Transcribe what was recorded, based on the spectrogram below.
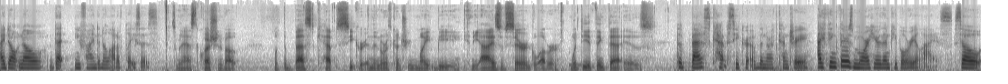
I don't know that you find in a lot of places. So I'm going to ask the question about what the best kept secret in the North Country might be in the eyes of Sarah Glover. What do you think that is? The best kept secret of the North Country. I think there's more here than people realize. So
